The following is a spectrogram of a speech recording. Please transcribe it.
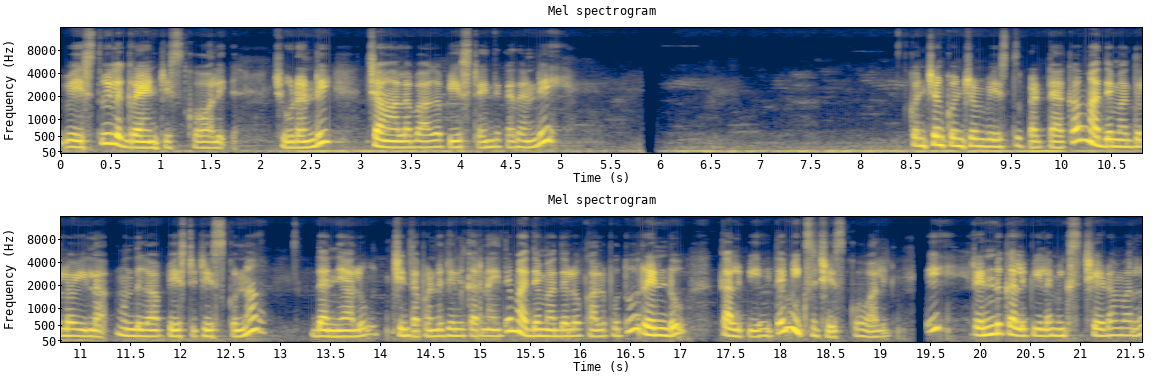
వేస్తూ ఇలా గ్రైండ్ చేసుకోవాలి. చూడండి. చాలా బాగా పేస్ట్ అయింది కదండి. కొంచెం కొంచెం వేస్తూ పట్టాక మధ్య మధ్యలో ఇలా ముందుగా పేస్ట్ చేసుకున్న ధనియాలు చింతపండు జీలకర్ర అయితే మధ్య మధ్యలో కలుపుతూ రెండు కలిపి అయితే మిక్స్ చేసుకోవాలి. రెండు కలిపి ఇలా మిక్స్ చేయడం వల్ల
